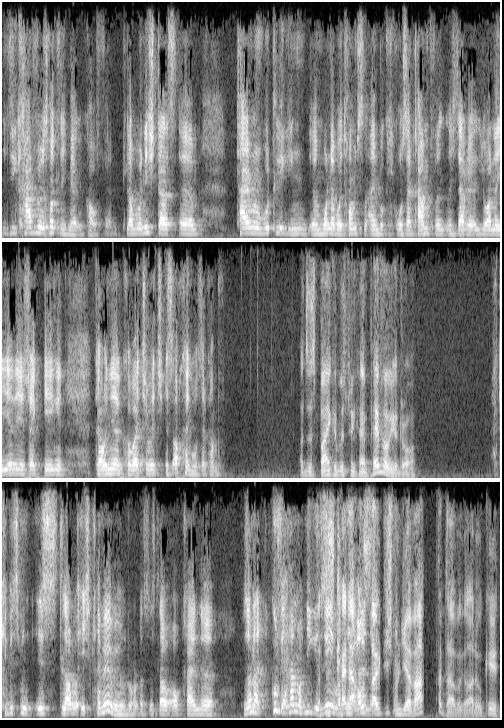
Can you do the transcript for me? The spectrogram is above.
die Karte würde trotzdem nicht mehr gekauft werden. Ich glaube nicht, dass ähm, Tyron Woodley gegen ähm, Wonderboy Thompson ein wirklich großer Kampf ist. Ich sage, Joanna Jelinek gegen Karolina Kovacevic ist auch kein großer Kampf. Also ist Michael Bisping kein Pay-Per-View-Draw. Aktivismus ist, glaube ich, kein Werbebüro. Das ist, glaube ich, auch keine Besonderheit. Gut, wir haben noch nie Das gesehen, ist keine Aussage, die ich von dir erwartet habe gerade, okay.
